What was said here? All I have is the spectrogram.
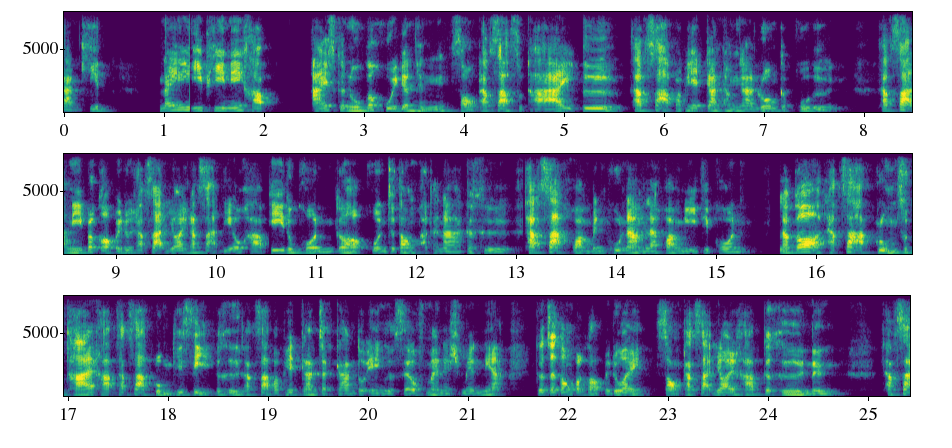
การคิด ใน EP นี้ครับ ไอซ์กับนุก็คุยกันถึง 2 ทักษะสุดท้าย คือทักษะประเภทการทำงานร่วมกับผู้อื่น ทักษะนี้ประกอบไปด้วยทักษะย่อยทักษะเดียวครับ ที่ทุกคนก็ควรจะต้องพัฒนาก็คือ ทักษะความเป็นผู้นำและความมีอิทธิพล แล้วก็ทักษะกลุ่มสุดท้ายครับ ทักษะกลุ่มทีสี่ 4 ก็คือทักษะประเภทการจัดการตัวเองหรือ self management เนี่ยก็จะต้องประกอบไปด้วย 2 ทักษะย่อยครับก็คือ 1. ทักษะ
